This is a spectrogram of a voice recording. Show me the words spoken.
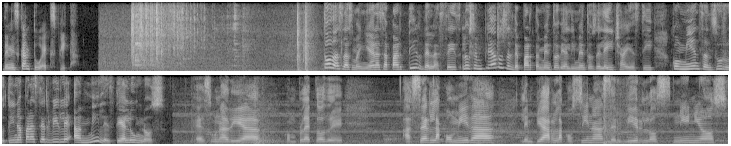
Denis Cantú explica. Todas las mañanas a partir de las 6, los empleados del Departamento de Alimentos del HISD comienzan su rutina para servirle a miles de alumnos. Es un día completo de hacer la comida, limpiar la cocina, servir los niños.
